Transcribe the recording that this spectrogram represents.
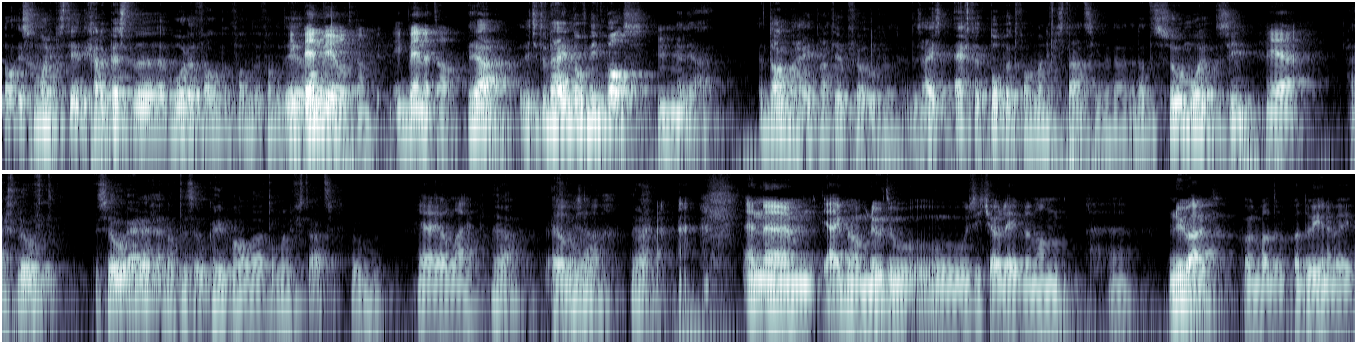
doet, is gemanifesteerd. Ik ga de beste worden van, van, de, van de wereld. Ik ben wereldkampioen. Ik ben het al. Ja, weet je, toen hij het nog niet was. Mhm. En ja, en dankbaarheid praat hij ook veel over. Dus hij is echt het toppunt van manifestatie inderdaad. En dat is zo mooi om te zien. Ja, Hij gelooft zo erg en dat is ook helemaal eh, tot manifestatie gekomen. Ja, heel lijp. Ja, Heel bizar. Ja. En ehm, ja, ik ben wel benieuwd, hoe, hoe, hoe ziet jouw leven er dan eh, nu uit? Gewoon, wat, doe- wat doe je in een week?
